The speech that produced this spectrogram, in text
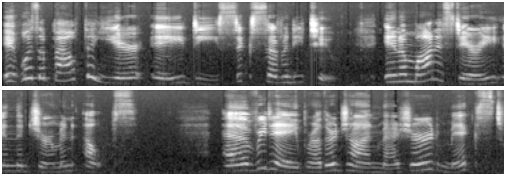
It was about the year AD 672 in a monastery in the German Alps. Every day, Brother John measured, mixed,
